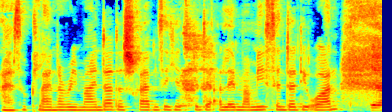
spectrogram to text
Also kleiner Reminder, das schreiben sich jetzt bitte alle Mamis hinter die Ohren. Ja,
